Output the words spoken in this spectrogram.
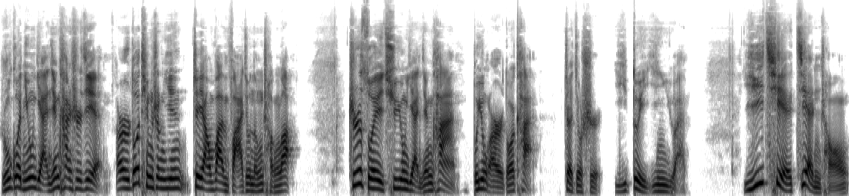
如果你用眼睛看世界，耳朵听声音，这样万法就能成了。之所以去用眼睛看。不用耳朵看，这就是一对因缘，一切建成。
